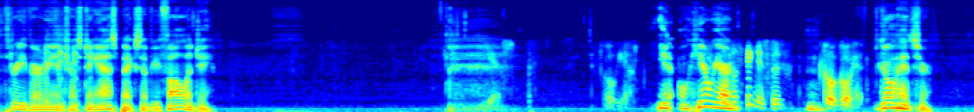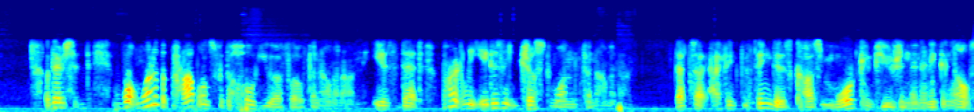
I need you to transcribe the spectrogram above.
Three very interesting aspects of ufology. Yes. Oh yeah. You know, here we Well, are. the thing is that go go ahead. Go ahead, sir. There's one one of the problems with the whole UFO phenomenon is that partly it isn't just one phenomenon. That's I I think the thing that has caused more confusion than anything else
